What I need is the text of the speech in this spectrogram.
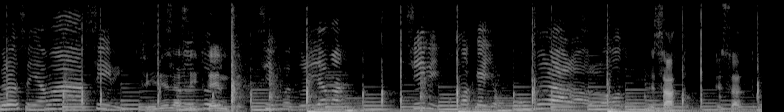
Pero se llama Siri. Siri el Si tú- tú- asistente. Sí, pues tú le llamas Siri, pongo aquello, ponme a lo otro. Exacto, exacto.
